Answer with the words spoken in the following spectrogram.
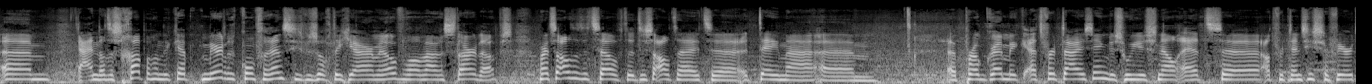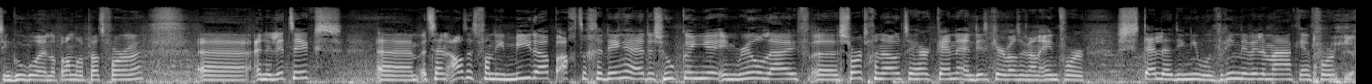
Ehm, ja, en dat is grappig, want ik heb meerdere conferenties bezocht dit jaar. En overal waren start-ups. Maar het is altijd hetzelfde. Het is altijd eh, het thema... ehm, eh, programmatic advertising, dus hoe je snel ads, advertenties serveert in Google en op andere platformen. Analytics. Ehm, het zijn altijd van die meet-up-achtige dingen. Hè? Dus hoe kun je in real life eh, soortgenoten herkennen? En dit keer was er dan één voor stellen die nieuwe vrienden willen maken. En voor, Ja.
